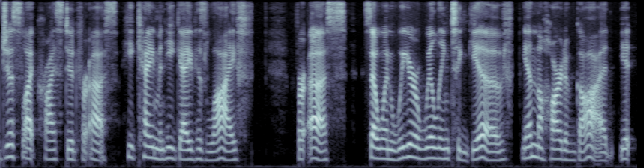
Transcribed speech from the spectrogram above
just like Christ did for us. He came and he gave his life for us. So when we are willing to give in the heart of God, it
